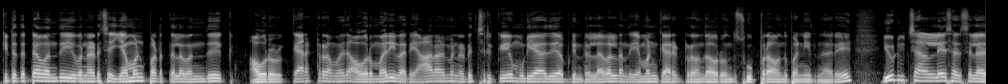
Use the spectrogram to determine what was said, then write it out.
கிட்டத்தட்ட வந்து இவர் நடித்த யமன் படத்தில் வந்து அவர் கேரக்டரை மாதிரி அவர் மாதிரி வேறு யாராலுமே நடிச்சிருக்கவே முடியாது அப்படின்ற லெவலில் அந்த யமன் கேரக்டரை வந்து அவர் வந்து சூப்பராக வந்து பண்ணியிருந்தார். யூடியூப் சேனல்லே சில சில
